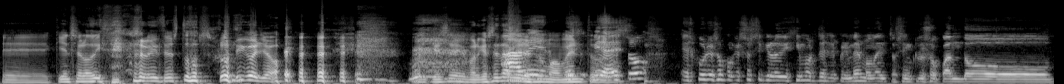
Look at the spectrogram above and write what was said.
Eh, ¿Quién se lo dice? ¿Se lo dices tú se lo digo yo? porque, ese, también es un momento. mira, eso es curioso porque eso sí que lo dijimos desde el primer momento. incluso cuando,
